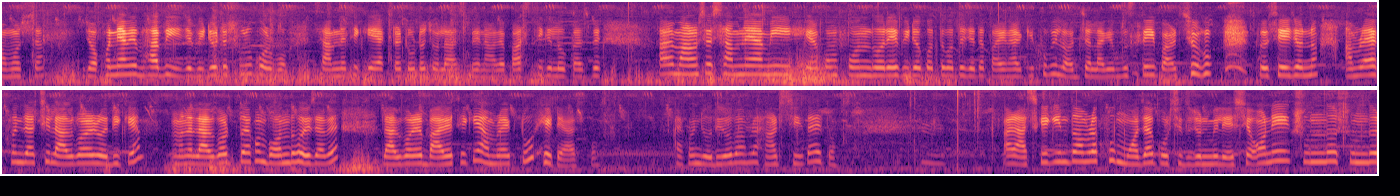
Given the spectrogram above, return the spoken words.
সমস্যা। যখনই আমি ভাবি যে ভিডিওটা শুরু করব, সামনে থেকে একটা টোটো চলে আসবে, নাহলে পাশ থেকে লোক আসবে। আর মানুষের সামনে আমি এরকম ফোন ধরে ভিডিও করতে করতে যেতে পারি না, আর কি খুবই লজ্জা লাগে, বুঝতেই পারছ। তো সেই জন্য আমরা এখন যাচ্ছি লালগড়ের ওদিকে। মানে লালগড় তো এখন বন্ধ হয়ে যাবে, লালগড়ের বাইরে থেকে আমরা একটু হেঁটে আসব। এখন যদিও বা আমরা হাঁটছি, তাই তো? আর আজকে কিন্তু আমরা খুব মজা করছি দুজন মিলে এসে। অনেক সুন্দর সুন্দর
